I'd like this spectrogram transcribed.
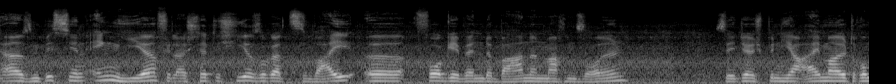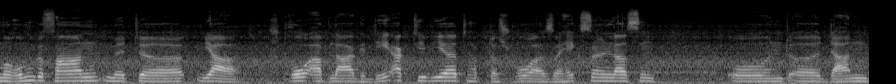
Ja, ist ein bisschen eng hier. Vielleicht hätte ich hier sogar zwei äh, Vorgewendebahnen machen sollen. Seht ihr, ich bin hier einmal drumherum gefahren mit äh, ja, Strohablage deaktiviert, habe das Stroh also häckseln lassen und äh, dann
